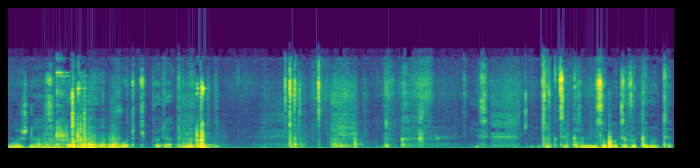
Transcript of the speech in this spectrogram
можна себе вводити порядок. Це не забути викинути.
